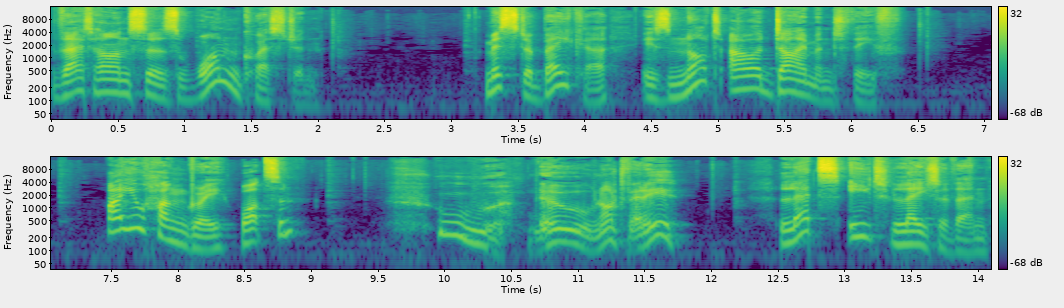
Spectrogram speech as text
that answers one question. Mr. Baker is not our diamond thief. Are you hungry, Watson? Ooh, no, not very. Let's eat later then.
